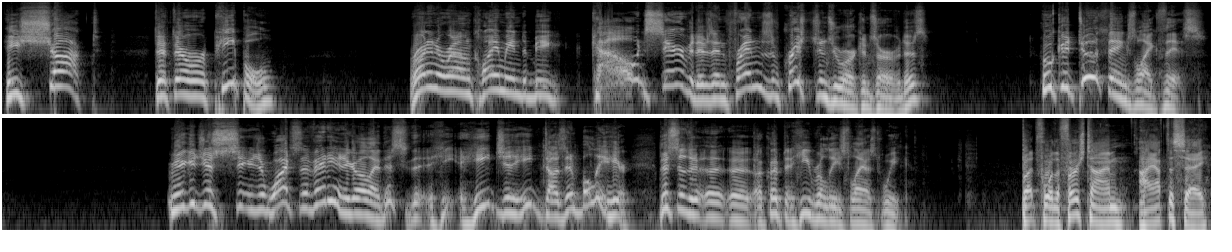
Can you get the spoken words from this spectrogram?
He's shocked that there are people running around claiming to be conservatives and friends of Christians who are conservatives who could do things like this. You could just see, you watch the video and you go like this. He he he doesn't believe. Here, this is a, a, a clip that he released last week. But for the first time, I have to say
